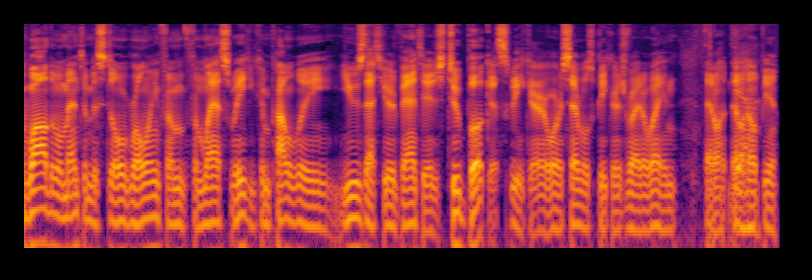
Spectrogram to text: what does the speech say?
while the momentum is still rolling from from last week, you can probably use that to your advantage to book a speaker or several speakers right away, and that'll that'll Yeah. help you.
